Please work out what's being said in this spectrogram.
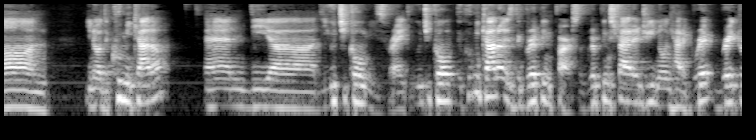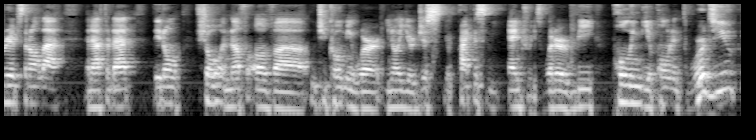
on, you know, the kumikata and the uh, the uchikomis, right? The the kumikata is the gripping part, so gripping strategy, knowing how to grip, break grips, and all that. And after that, they don't show enough of uh, uchikomi where you know you're just you're practicing the entries, whether it be pulling the opponent towards you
